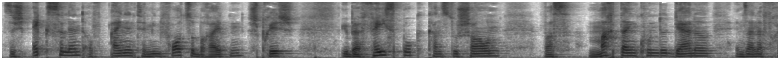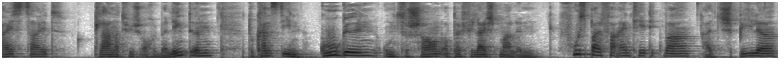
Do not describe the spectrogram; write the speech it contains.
sich exzellent auf einen Termin vorzubereiten. Sprich, über Facebook kannst du schauen, was macht dein Kunde gerne in seiner Freizeit, Klar natürlich auch über LinkedIn. Du kannst ihn googeln, um zu schauen, ob er vielleicht mal im Fußballverein tätig war, als Spieler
